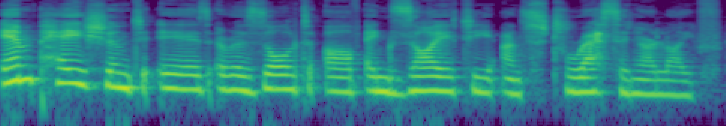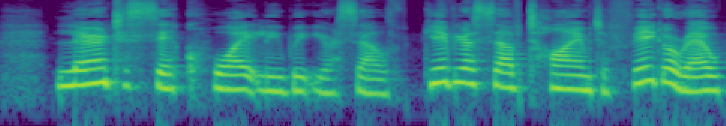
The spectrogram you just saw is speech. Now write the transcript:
Impatient is a result of anxiety and stress in your life. Learn to sit quietly with yourself. Give yourself time to figure out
